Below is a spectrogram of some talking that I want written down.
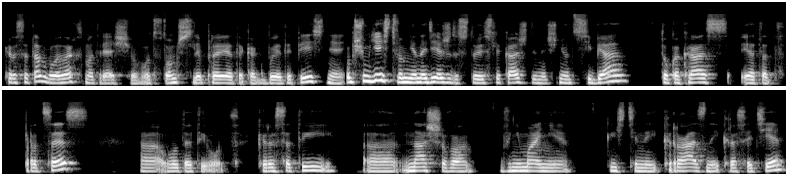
красота в глазах смотрящего. Вот в том числе про это, как бы, эта песня. В общем, есть во мне надежда, что если каждый начнет себя, то как раз этот процесс а, вот этой вот красоты а, нашего внимания к истинной, к разной красоте,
